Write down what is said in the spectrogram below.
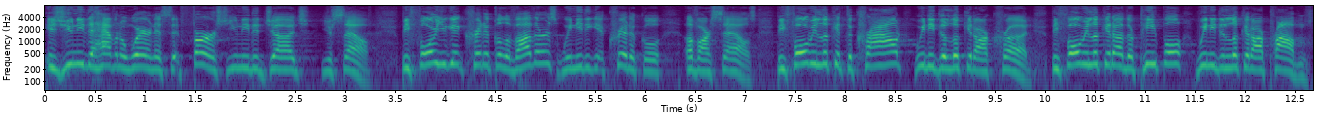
is you need to have an awareness that first you need to judge yourself. Before you get critical of others, we need to get critical of ourselves. Before we look at the crowd, we need to look at our crud. Before we look at other people, we need to look at our problems.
